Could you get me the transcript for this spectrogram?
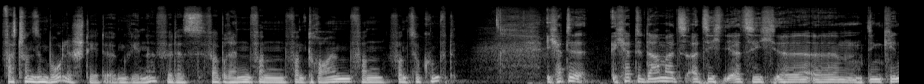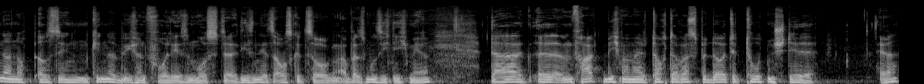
fast schon symbolisch steht irgendwie, ne? für das Verbrennen von, von Träumen, von, von Zukunft. Ich hatte, ich hatte damals, als ich, als ich äh, ähm, den Kindern noch aus den Kinderbüchern vorlesen musste, die sind jetzt ausgezogen, aber das muss ich nicht mehr, da äh, fragte mich mal meine Tochter, was bedeutet Totenstill? Ja?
